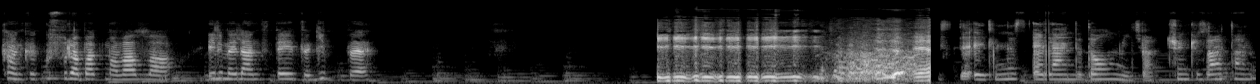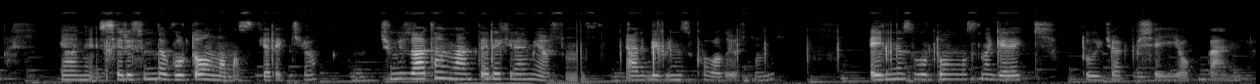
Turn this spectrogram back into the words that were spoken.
Kanka kusura bakma valla. Elim elendi değdi gitti. İşte eliniz elendi de olmayacak. Çünkü zaten yani Şerif'in de burada olmaması gerekiyor. Çünkü zaten ventlere giremiyorsunuz. Yani birbirinizi kovalıyorsunuz. Eliniz burada olmasına gerek duyacak bir şey yok bence.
